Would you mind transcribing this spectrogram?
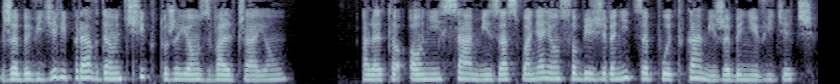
żeby widzieli prawdę ci, którzy ją zwalczają, ale to oni sami zasłaniają sobie źrenice płytkami, żeby nie widzieć.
